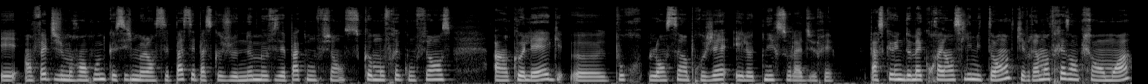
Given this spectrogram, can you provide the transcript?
et en fait, je me rends compte que si je me lançais pas, c'est parce que je ne me faisais pas confiance, comme on ferait confiance à un collègue euh, pour lancer un projet et le tenir sur la durée. Parce qu'une de mes croyances limitantes, qui est vraiment très ancrée en moi,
